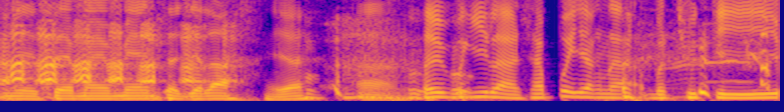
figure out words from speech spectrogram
Ni saya main-main sajalah. Ya. Ha. Tapi pergilah Siapa yang nak bercuti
